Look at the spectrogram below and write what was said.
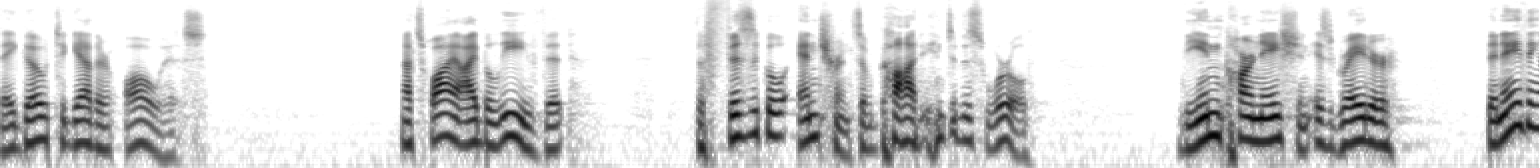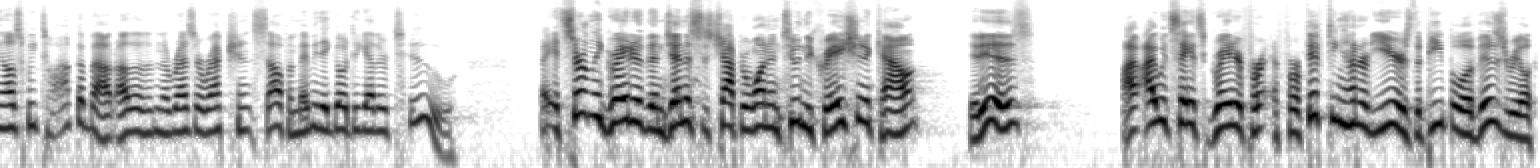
They go together always. That's why I believe that the physical entrance of God into this world, the incarnation, is greater than anything else we talk about other than the resurrection itself. And maybe they go together too. It's certainly greater than Genesis chapter 1 and 2 in the creation account. It is. I, I would say it's greater. For, for 1,500 years, the people of Israel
